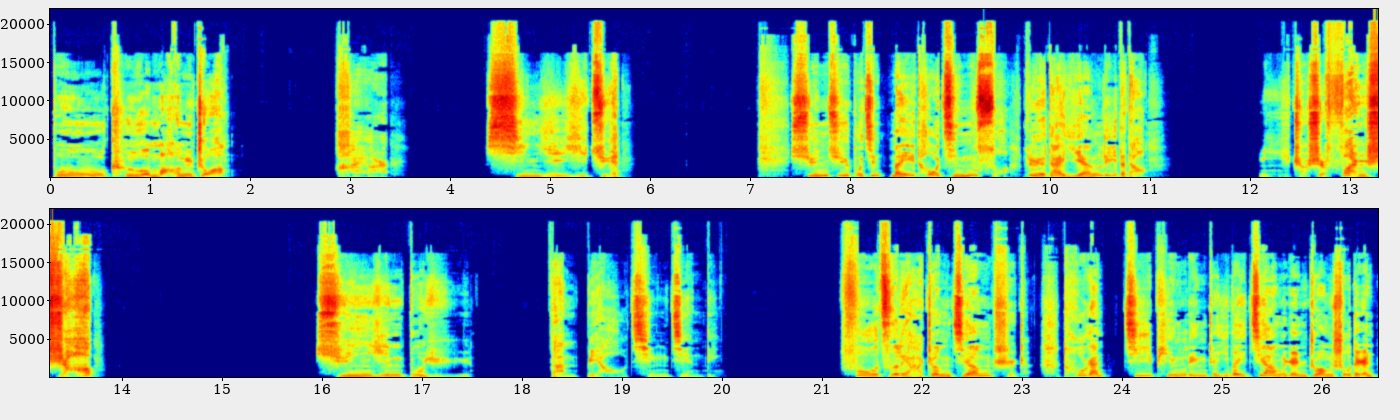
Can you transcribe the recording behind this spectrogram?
不可莽撞，孩儿。”心意已决，荀居不禁眉头紧锁，略带严厉的道：“你这是犯傻。”荀音不语，但表情坚定。父子俩正僵持着，突然姬平领着一位匠人装束的人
